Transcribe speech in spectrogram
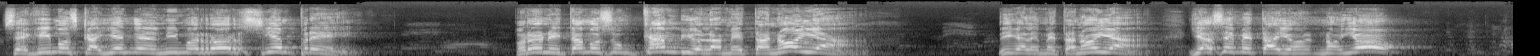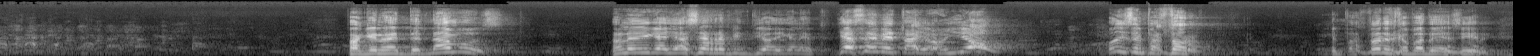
Seguimos cayendo en el mismo error siempre. Por eso necesitamos un cambio, la metanoia. Dígale, metanoia. Ya se metanoió. Para que nos entendamos. No le diga ya se arrepintió, dígale, ya se metanoió. ¿Cómo dice el pastor? El pastor es capaz de decir.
